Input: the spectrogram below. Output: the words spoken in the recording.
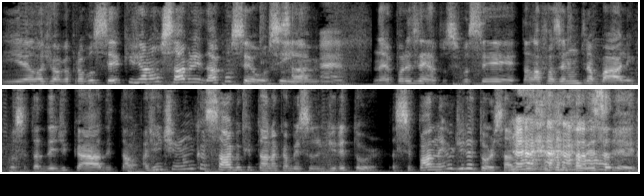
e ela joga pra você que já não sabe lidar com o seu, Sim. sabe? É. né? Por exemplo, se você tá lá fazendo um trabalho em que você tá dedicado e tal, a gente nunca sabe o que tá na cabeça do diretor. Se pá, nem o diretor sabe o que tá na cabeça dele.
